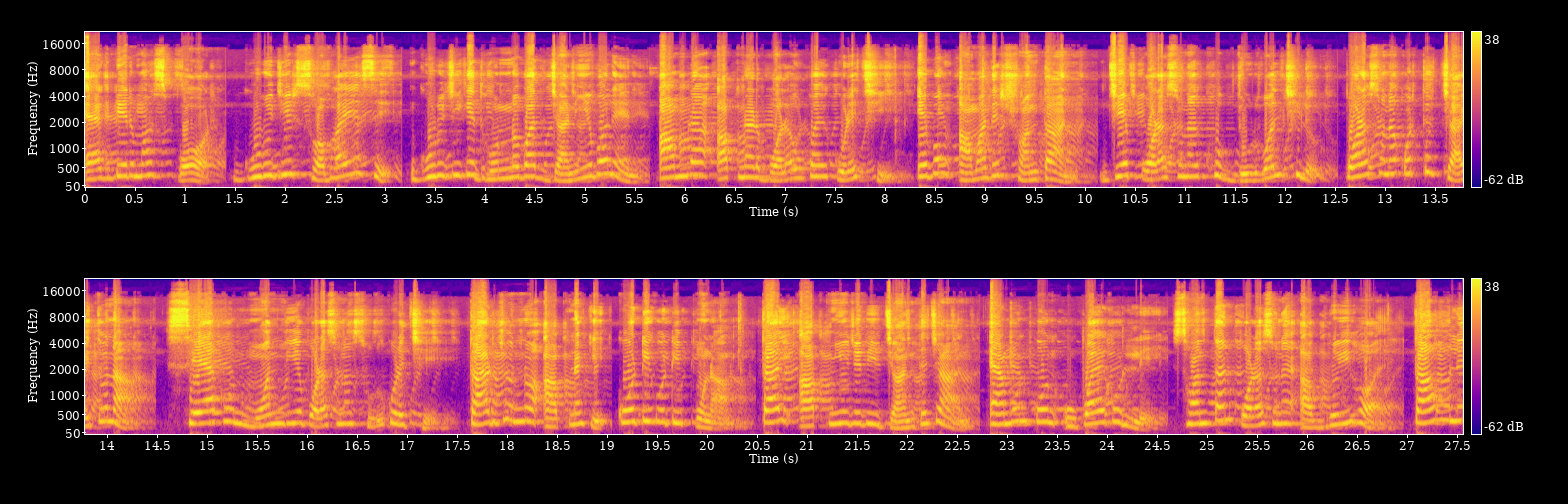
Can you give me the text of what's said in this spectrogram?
এক দেড় মাস পর গুরুজির সভায় এসে গুরুজিকে ধন্যবাদ জানিয়ে বলেন, আমরা আপনার বলা উপায় করেছি এবং আমাদের সন্তান যে পড়াশোনায় খুব দুর্বল ছিল, পড়াশোনা করতে চাইতো না, সে এখন মন দিয়ে পড়াশোনা শুরু করেছে। তার জন্য আপনাকে কোটি কোটি প্রণাম। তাই আপনিও যদি জানতে চান এমন কোন উপায় করলে সন্তান পড়াশোনায় আগ্রহী হয়, তাহলে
